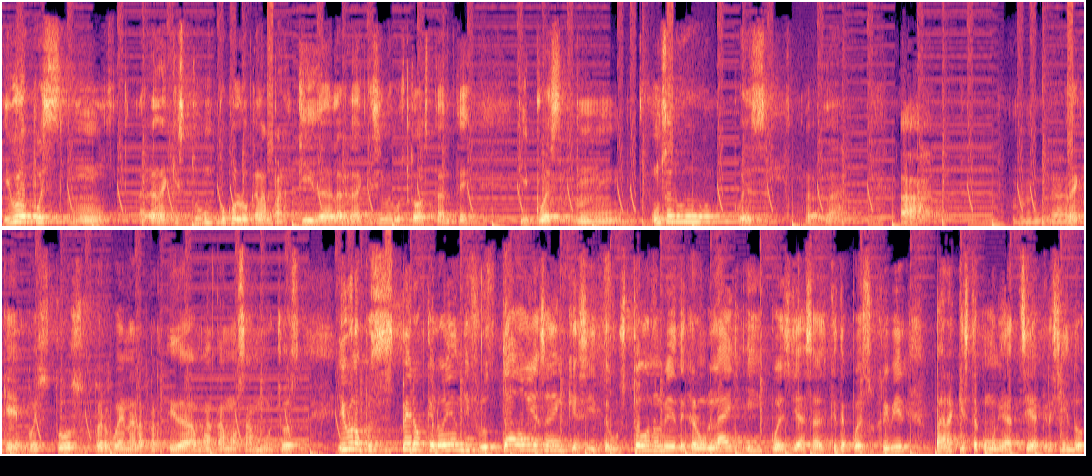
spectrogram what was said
Y bueno, pues mm, la verdad que estuvo un poco loca la partida, la verdad que sí me gustó bastante. Y pues mm, un saludo, pues la verdad. Ah, mm, la verdad que pues estuvo súper buena la partida, matamos a muchos. Y bueno, pues espero que lo hayan disfrutado. Ya saben que si te gustó, no olvides dejar un like y pues ya sabes que te puedes suscribir para que esta comunidad siga creciendo.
